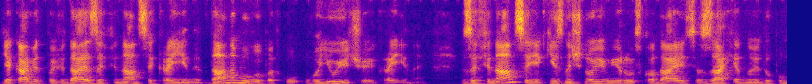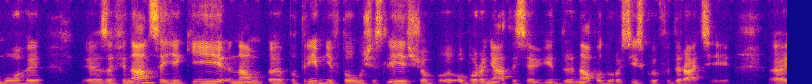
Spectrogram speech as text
яка відповідає за фінанси країни, в даному випадку воюючої країни, за фінанси, які значною мірою складаються з західної допомоги, е, за фінанси, які нам е, потрібні, в тому числі щоб оборонятися від нападу Російської Федерації. Е,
